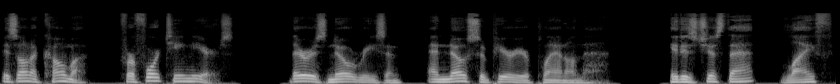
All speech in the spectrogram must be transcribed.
is on a coma for 14 years. There is no reason and no superior plan on that. It is just that life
